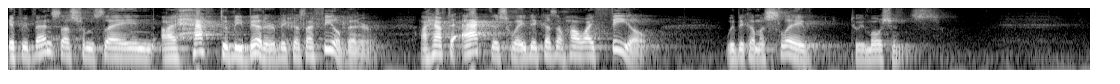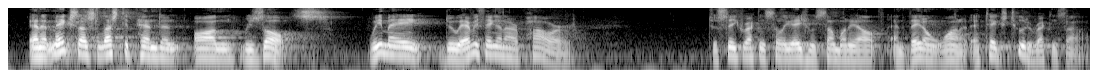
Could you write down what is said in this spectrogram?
it prevents us from saying, I have to be bitter because I feel bitter. I have to act this way because of how I feel. We become a slave to emotions. And it makes us less dependent on results. We may do everything in our power to seek reconciliation with someone else, and they don't want it. It takes two to reconcile.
